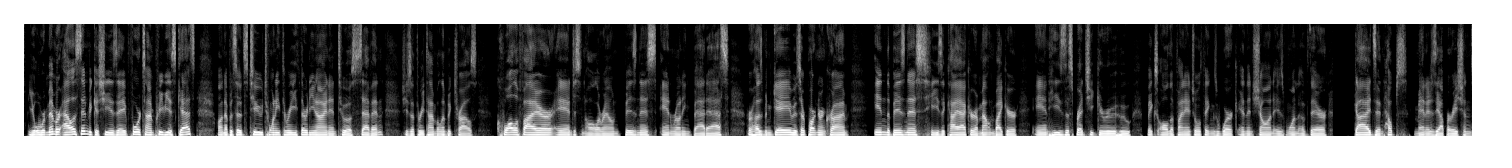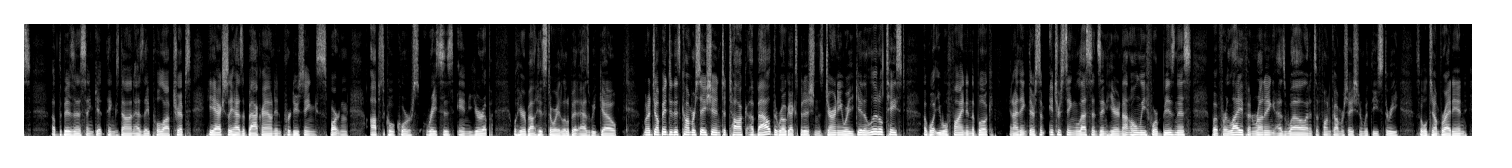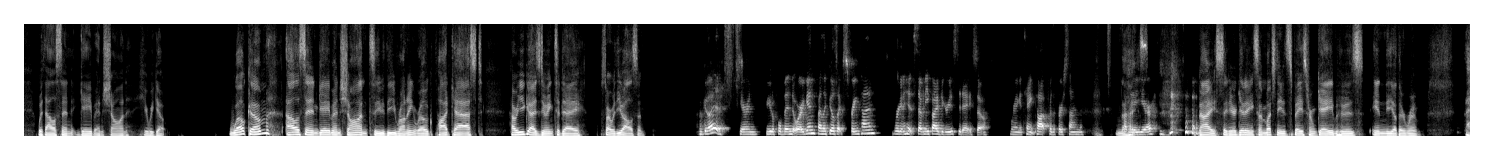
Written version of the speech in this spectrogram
You'll remember Allison because she is a four time previous guest on episodes 2, 23, 39, and 207. She's a three time Olympic trials qualifier and just an all around business and running badass. Her husband Gabe is her partner in crime in the business. He's a kayaker, a mountain biker, and he's the spreadsheet guru who makes all the financial things work. And then Sean is one of their guides and helps manage the operations of the business and get things done as they pull off trips. He actually has a background in producing Spartan obstacle course races in Europe. We'll hear about his story a little bit as we go. I'm going to jump into this conversation to talk about the Rogue Expeditions journey, where you get a little taste of what you will find in the book. And I think there's some interesting lessons in here, not only for business, but for life and running as well. And it's a fun conversation with these three. So we'll jump right in with Allison, Gabe, and Sean. Here we go. Welcome, Allison, Gabe, and Sean to the Running Rogue podcast. How are you guys doing today? start with you, Allison. I'm good here in beautiful Bend, Oregon. Finally feels like springtime. We're going to hit 75 degrees today. So wearing a tank top for the first time in nice. a year. nice. And you're getting some much needed space from Gabe, who's in the other room.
